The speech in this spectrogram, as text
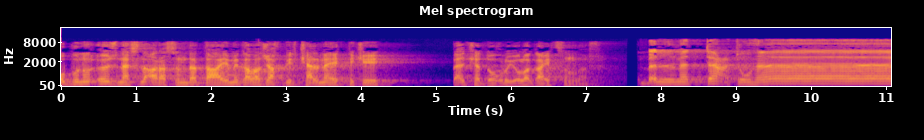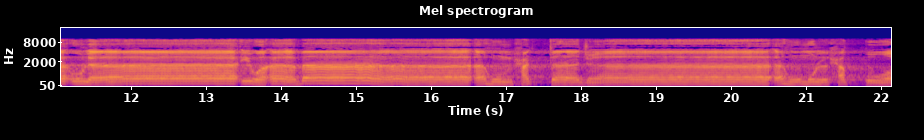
O bunu öz nəsli arasında daimi qalacaq bir kəlmə etdi ki, bəlkə doğru yola qayıtsınlar. Bəl məttə'tu həuləi və əbəəhum həttə cəəəhumul haqq və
